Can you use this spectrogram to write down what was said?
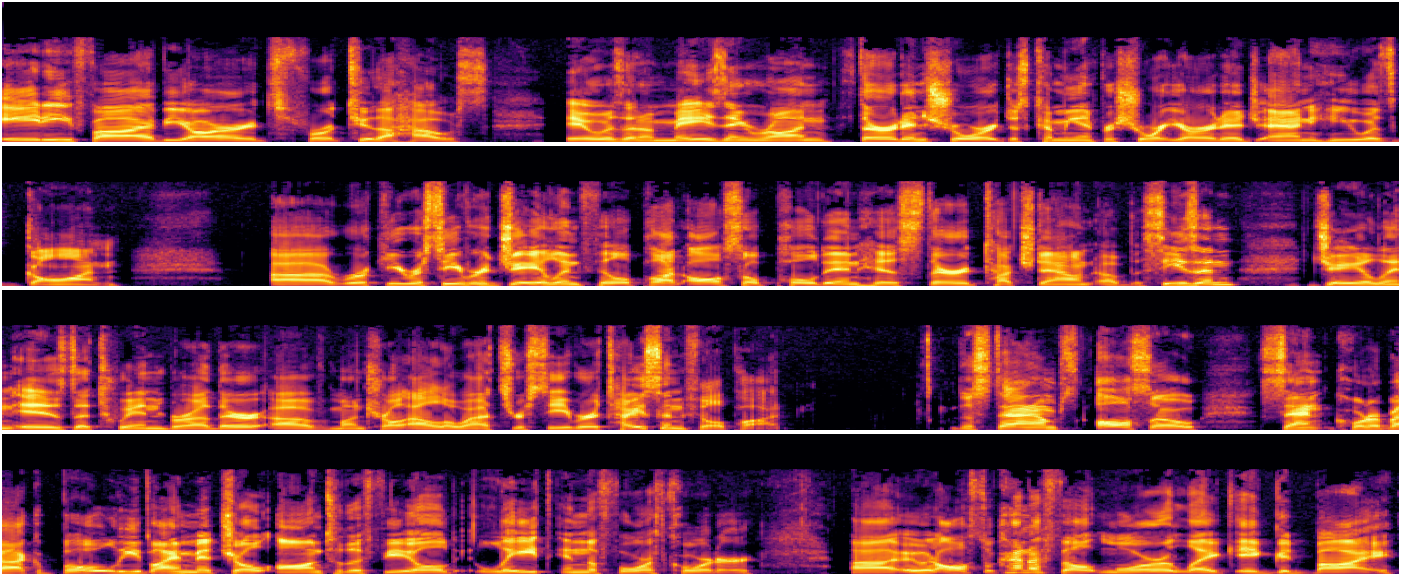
85 yards for to the house. It was an amazing run, third and short, just coming in for short yardage, and he was gone. Uh, rookie receiver Jalen Philpot also pulled in his third touchdown of the season. Jalen is the twin brother of Montreal Alouettes receiver Tyson Philpot. The Stamps also sent quarterback Bo Levi Mitchell onto the field late in the fourth quarter. Uh, it also kind of felt more like a goodbye,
